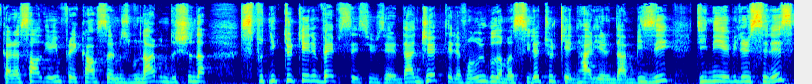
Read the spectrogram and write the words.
karasal yayın frekanslarımız bunlar. Bunun dışında Sputnik Türkiye'nin web sitesi üzerinden cep telefonu uygulamasıyla Türkiye'nin her yerinden bizi dinleyebilirsiniz.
